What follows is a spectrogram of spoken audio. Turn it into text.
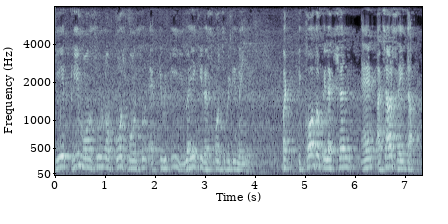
ये प्री मॉनसून और पोस्ट मॉनसून एक्टिविटी यूआई की रेस्पॉन्सिबिलिटी नहीं है। But because of election and आचार संहिता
